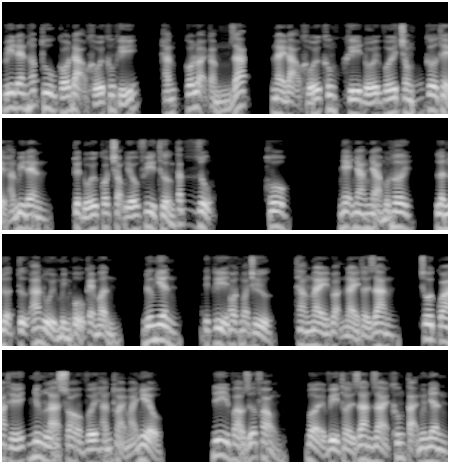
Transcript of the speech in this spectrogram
bi đen hấp thu có đạo khối không khí, hắn có loại cảm giác, này đạo khối không khí đối với trong cơ thể hắn bi đen tuyệt đối có trọng yếu phi thường tác dụng. Hô. Nhẹ nhàng nhả một hơi, lần lượt tự an ủi mình bộ kẹm mẩn. Đương nhiên, ít ghi hot ngoại trừ, thằng này đoạn này thời gian, trôi qua thế nhưng là so với hắn thoải mái nhiều. Đi vào giữa phòng, bởi vì thời gian dài không tại nguyên nhân,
